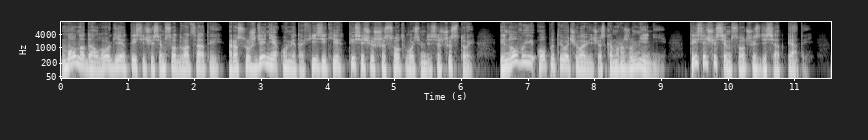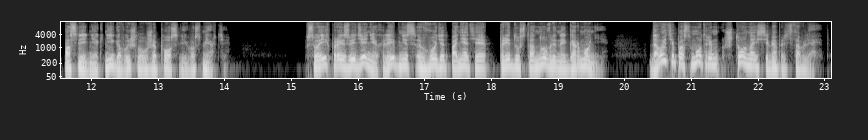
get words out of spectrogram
«Монодология» 1720, «Рассуждение о метафизике» 1686 и «Новые опыты о человеческом разумении» 1765. Последняя книга вышла уже после его смерти. В своих произведениях Лейбниц вводит понятие предустановленной гармонии. Давайте посмотрим, что она из себя представляет.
